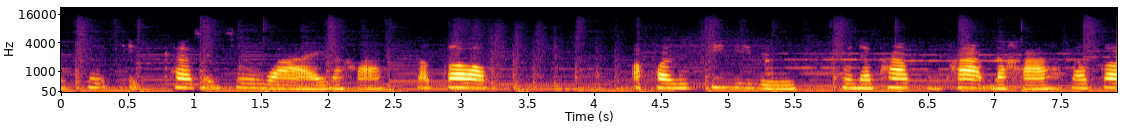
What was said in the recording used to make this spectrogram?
นเซอร์ x ค่าเซนเซอร์ y นะคะ แล้วก็ quality หรือคุณภาพของภาพนะคะ แล้วก็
